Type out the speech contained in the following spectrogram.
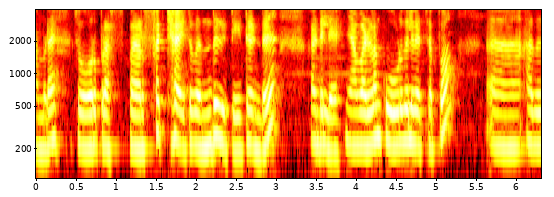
നമ്മുടെ ചോറ് പെർഫെക്റ്റ് ആയിട്ട് വെന്ത് കിട്ടിയിട്ടുണ്ട്. കണ്ടില്ലേ? ഞാൻ വെള്ളം കൂടുതൽ വെച്ചപ്പോൾ അത്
